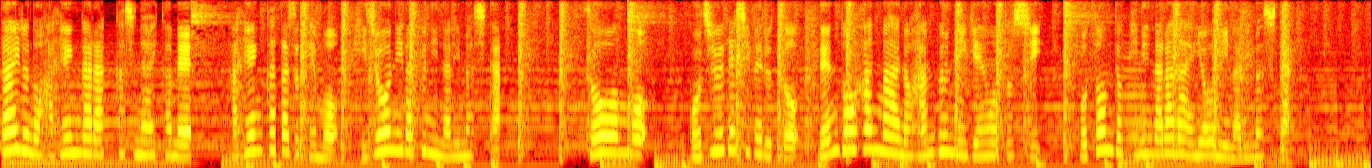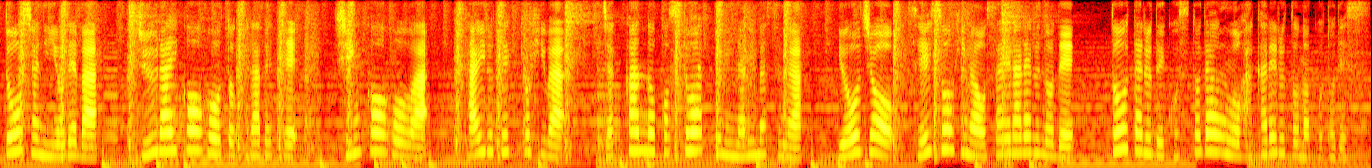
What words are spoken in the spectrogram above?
タイルの破片が落下しないため破片片付けも非常に楽になりました。騒音も50デシベルと電動ハンマーの半分に減落としほとんど気にならないようになりました。同社によれば従来工法と比べて新工法はタイル撤去費は若干のコストアップになりますが養生清掃費が抑えられるのでトータルでコストダウンを図れるとのことです。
